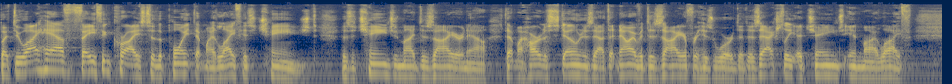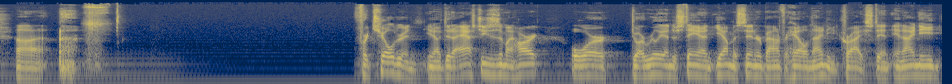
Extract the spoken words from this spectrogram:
But do I have faith in Christ to the point that my life has changed? There's a change in my desire now. That my heart of stone is out. That now I have a desire for His Word. That there's actually a change in my life. Uh, for children, you know, did I ask Jesus in my heart? Or do I really understand, yeah, I'm a sinner bound for hell and I need Christ and, and I need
